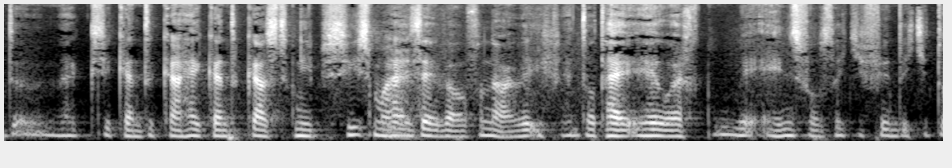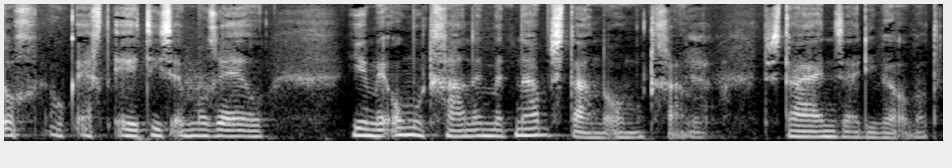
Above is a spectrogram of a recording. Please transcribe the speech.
de- je kent de, ka- hij kent de kaas natuurlijk niet precies, maar hij zei wel van nou, ik vind dat hij heel erg mee eens was dat je vindt dat je toch ook echt ethisch en moreel hiermee om moet gaan en met nabestaanden om moet gaan. Ja. Dus daarin zei hij wel wat.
